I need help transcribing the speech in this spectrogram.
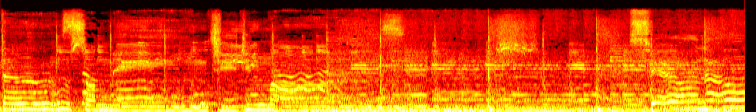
tão somente de nós. Se eu não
